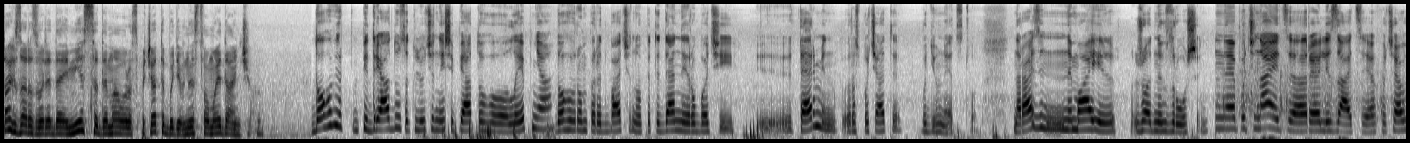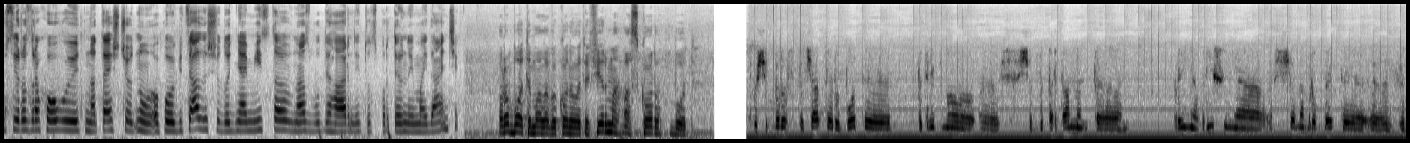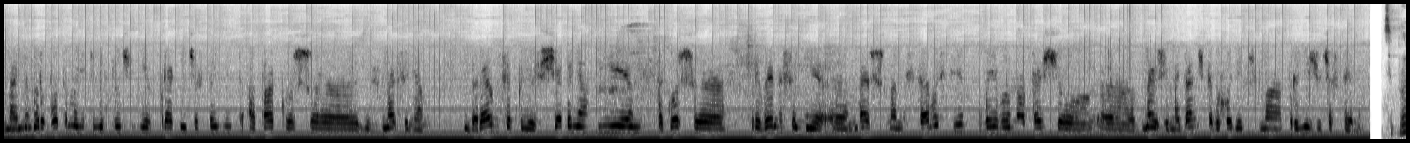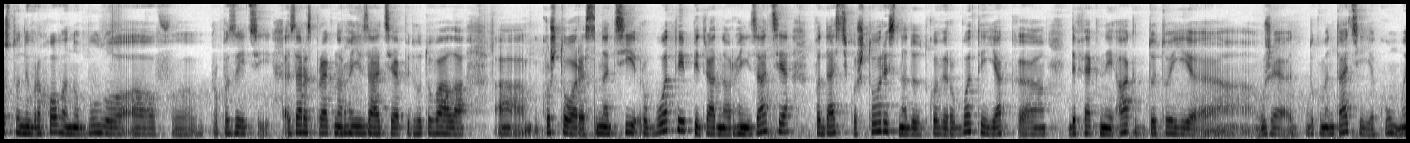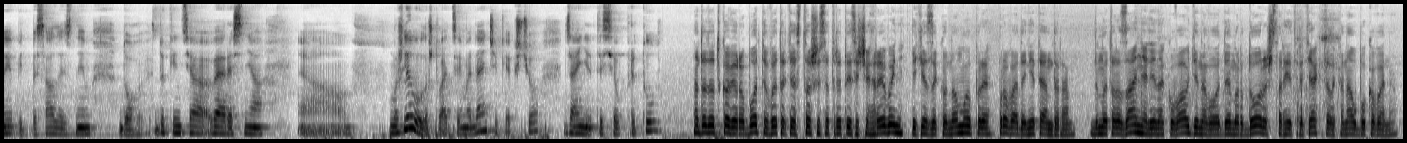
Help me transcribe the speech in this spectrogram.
Так зараз виглядає місце, де мало розпочати будівництво майданчику. Договір підряду заключений ще 5 липня. Договором передбачено п'ятиденний робочий е, термін розпочати будівництво. Наразі немає жодних зрушень. Не починається реалізація, хоча всі розраховують на те, що ну пообіцяли, що до Дня міста у нас буде гарний тут спортивний майданчик. Роботи мала виконувати фірма Аскор Буд. Щоб розпочати роботи, потрібно, е, щоб департамент е, прийняв рішення, що нам робити е, з земельними роботами, які не включені в проектній частині, а також із внесенням дерев, сипкою щеплення, і також при винесенні меж на місцевості виявлено те, що межі майданчика виходять на проїжджу частину. Це просто не враховано було в е, пропозиції. Зараз проектна організація підготувала кошторис на ці роботи. Підрядна організація подасть кошторис на додаткові роботи як е, дефектний акт до тої е, уже документації, яку ми підписали з ним договір. До кінця вересня. е, Можливо влаштувати цей майданчик, якщо зайнятися впритул. На додаткові роботи витратять 163 тисячі гривень, які зекономили при проведенні тендера. Дмитро Заня, Ліна Кувавдіна, Володимир Дориш, Сергій Третяк, телеканал Буковина.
